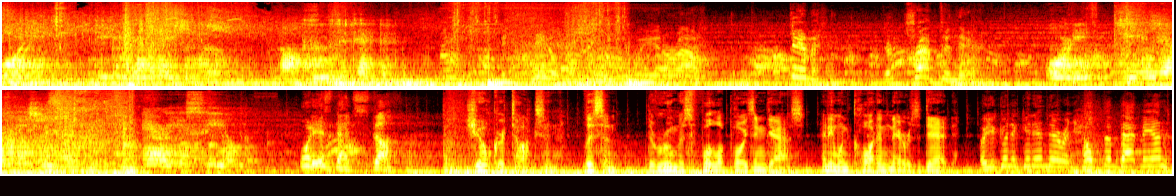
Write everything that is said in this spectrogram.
Warning. Decontamination room. Toxins detected. Way in or. Damn it! They're trapped in there! Warning. Decontamination. Area sealed. What is that stuff? Joker toxin. Listen, the room is full of poison gas. Anyone caught in there is dead. Are you gonna get in there and help them, Batman?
